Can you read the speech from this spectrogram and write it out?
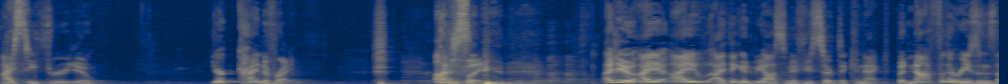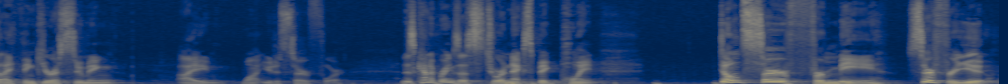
I see through you. You're kind of right. Honestly. I do. I, I, I think it would be awesome if you served at Connect, but not for the reasons that I think you're assuming I want you to serve for. And this kind of brings us to our next big point. Don't serve for me, serve for you.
